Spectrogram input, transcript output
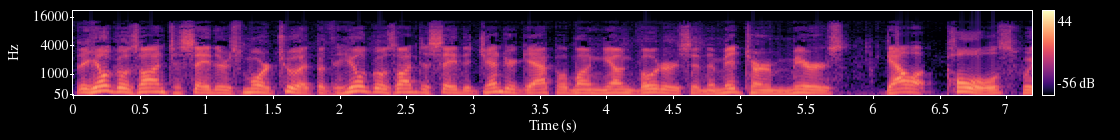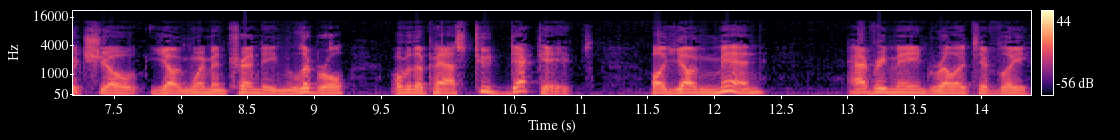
The Hill goes on to say there's more to it, but the Hill goes on to say the gender gap among young voters in the midterm mirrors Gallup polls, which show young women trending liberal over the past two decades, while young men have remained relatively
